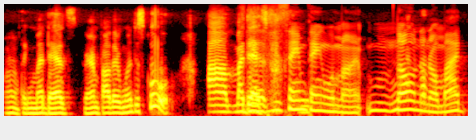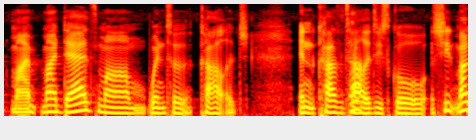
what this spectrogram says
don't think my dad's grandfather went to school. Um, my dad's yeah, the same thing with my no, no, no. My my my dad's mom went to college in cosmetology yeah. school. She my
